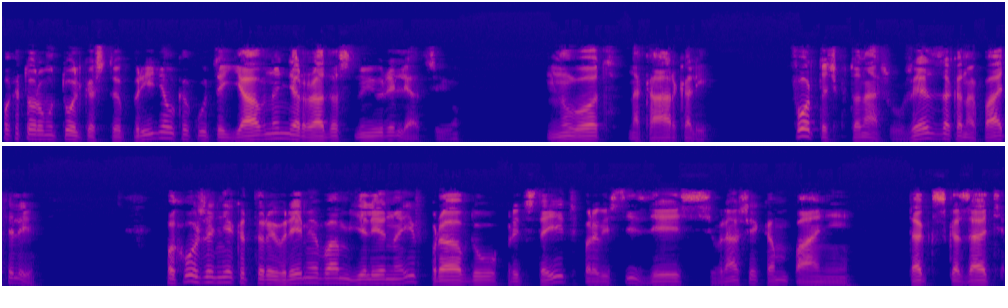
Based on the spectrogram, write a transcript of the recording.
по которому только что принял какую-то явно нерадостную реляцию. Ну вот, накаркали. Форточку-то нашу уже законопатили. Похоже, некоторое время вам, Елена, и вправду предстоит провести здесь, в нашей компании, так сказать,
